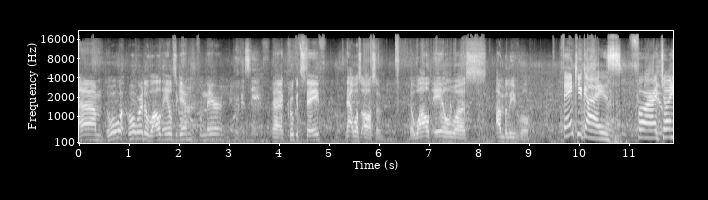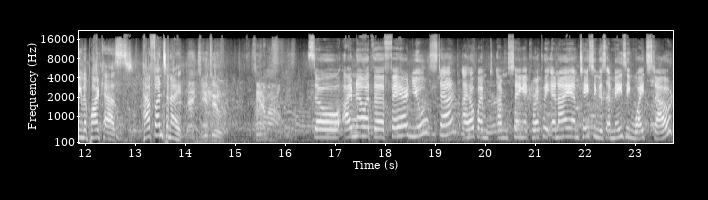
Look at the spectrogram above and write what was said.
Um, what, what were the wild ales again from there? Crooked Stave. uh, Crooked Stave. That was awesome. The wild ale was unbelievable. Thank you guys for joining the podcast. Have fun tonight. Thanks. You too. See you tomorrow. So I'm now at the Fehér Nyúl stand. I hope I'm I'm saying it correctly, and I am tasting this amazing white stout.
